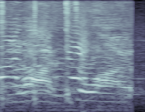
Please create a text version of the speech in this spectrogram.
Why? It's a why.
